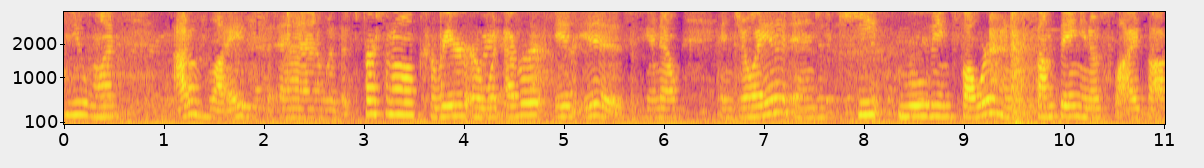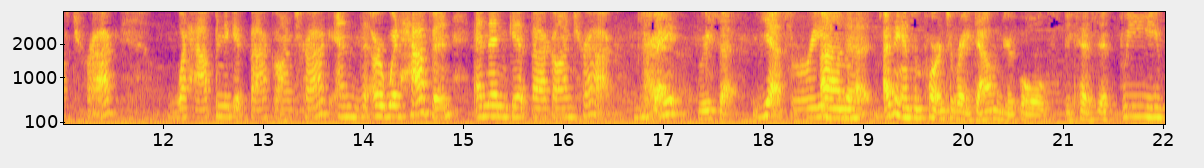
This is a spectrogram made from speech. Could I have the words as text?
do you want out of life and whether it's personal career or whatever it is you know enjoy it and just keep moving forward and if something you know slides off track what happened to get back on track and or what happened and then get back on track Reset. right Reset. yes Um, reset I think it's important to write down your goals because if we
